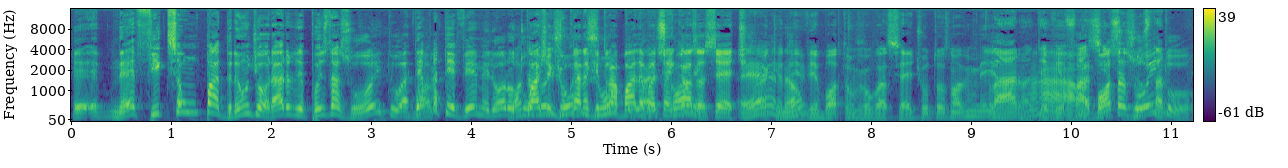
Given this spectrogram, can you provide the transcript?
É, é, né? Fixa um padrão de horário depois das oito. Até Bota- pra TV é melhor. Ou tu acha que o cara que junto, trabalha o vai cara estar em casa às sete? É, Ah, que a não. TV bota um jogo às 7, outro às 9 e meia. Claro, a Ah, TV faz mas bota isso às justa- oito.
